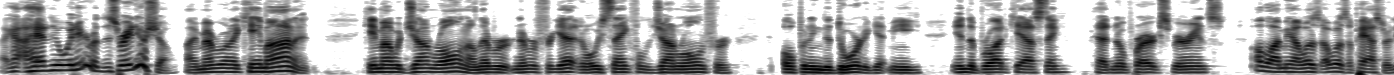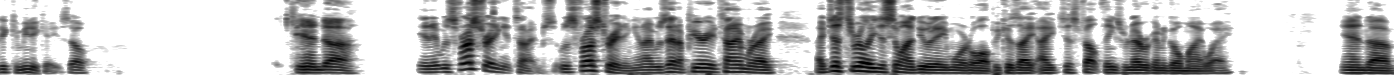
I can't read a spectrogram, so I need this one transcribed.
I, I had to do it here with this radio show. I remember when I came on it came on with John Rowland. I'll never never forget. And always thankful to John Rowland for opening the door to get me into broadcasting. Had no prior experience. Although I mean I was I was a pastor. I did communicate. So and uh and it was frustrating at times. It was frustrating, and I was at a period of time where I I just really just didn't want to do it anymore at all because I, I just felt things were never going to go my way. And uh,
